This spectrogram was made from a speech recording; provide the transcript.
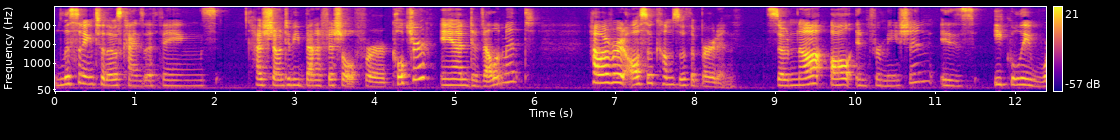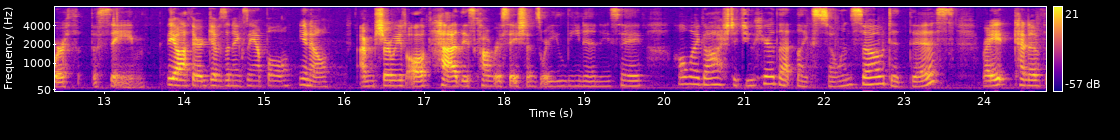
Listening to those kinds of things has shown to be beneficial for culture and development. However, it also comes with a burden. So, not all information is equally worth the same. The author gives an example, you know, I'm sure we've all had these conversations where you lean in and you say, oh my gosh, did you hear that like so and so did this? Right? Kind of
